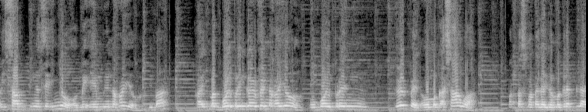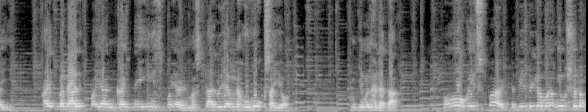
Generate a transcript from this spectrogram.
may something sa inyo o may MU na kayo, di ba? Kahit mag-boyfriend girlfriend na kayo o boyfriend girlfriend o mag-asawa, tapos matagal ka mag-reply, kahit magalit pa yan, kahit naiinis pa yan, mas lalo yung nahuhook sa'yo. Hindi man halata. Oo, kay Inspired, nabibigyan mo ng emosyon ng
